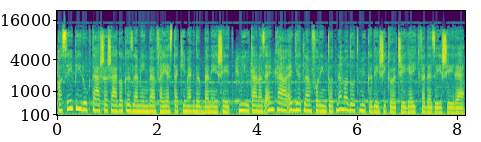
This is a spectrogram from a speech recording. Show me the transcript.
A Szépírók Társasága közleményben fejezte ki megdöbbenését, miután az NKA egyetlen forintot nem adott működési költségeik fedezésére.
